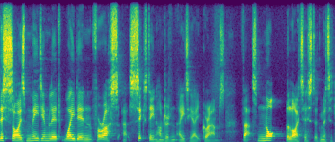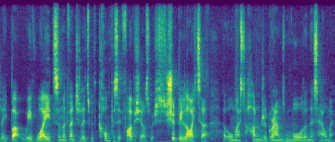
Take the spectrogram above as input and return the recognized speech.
This size medium lid weighed in for us at 1688 grams. That's not the lightest, admittedly, but we've weighed some adventure lids with composite fibre shells, which should be lighter at almost 100 grams more than this helmet,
